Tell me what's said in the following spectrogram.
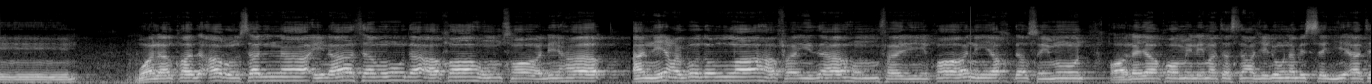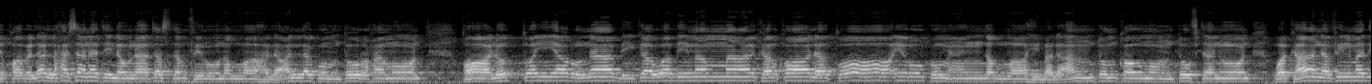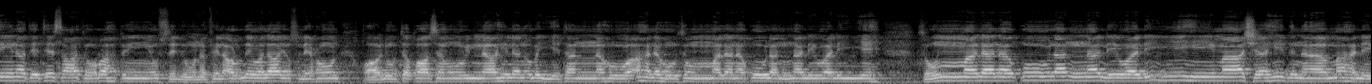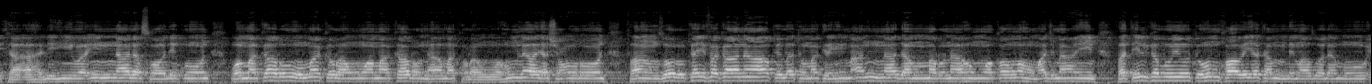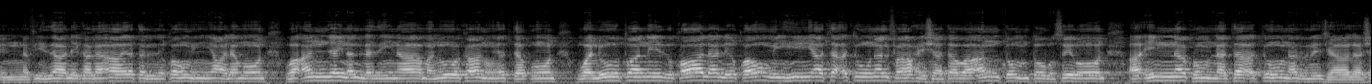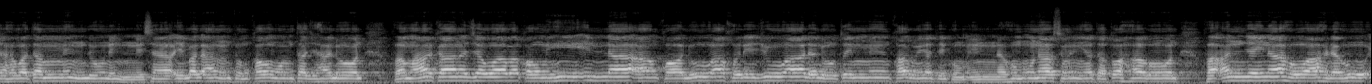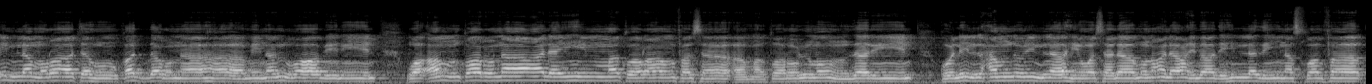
ولقد أرسلنا إلى ثمود أخاهم صالحا. أن اعبدوا الله فإذا هم فريقان يختصمون. قال يا قوم لم تستعجلون بالسيئة قبل الحسنة لولا تستغفرون الله لعلكم ترحمون. قالوا اطيرنا بك وبمن معك. قال طائركم عند الله بل أنتم قوم تفتنون. وكان في المدينة تسعة رهط يفسدون في الأرض ولا يصلحون. قالوا تقاسموا بالله لنبيتنه وأهله ثم لنقولن لوليه. ثم لنقولن لوليه ما شهدنا مهلك أهله وإنا لصادقون. ومكروا مكرا ومكرنا مكرا وهم لا يشعرون. فانظر كيف كان عاقبة مكرهم أنا دمرناهم وقومهم أجمعين. فتلك بيوتهم خاوية بما ظلموا. إن في ذلك لآية لقوم يعلمون. وأنجينا الذين آمنوا وكانوا يتقون. ولوطا إذ قال لقومه أتأتون الفاحشة وأنتم تبصرون؟ أئن إنكم لتأتون الرجال شهوة من دون النساء بل أنتم قوم تجهلون. فما كان جواب قومه إلا أن قالوا أخرجوا آل لوط من قريتكم إنهم أناس يتطهرون. فأنجيناه وأهله إلا امرأته قدرناها من الغابرين. وأمطرنا عليهم مطرا فساء مطر المنذرين. قل الحمد لله وسلام على عباده الذين اصطفى.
